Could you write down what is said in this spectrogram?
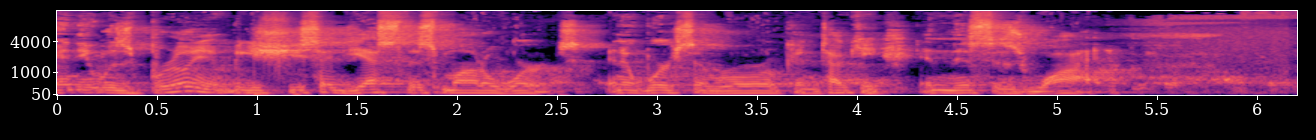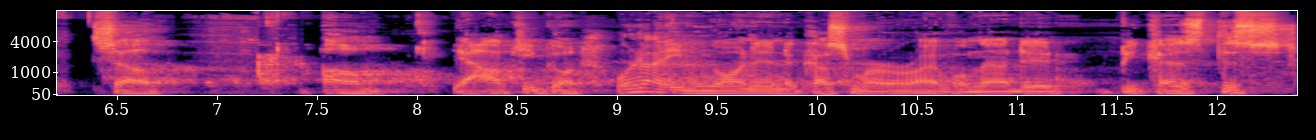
And it was brilliant because she said, yes, this model works and it works in rural Kentucky. And this is why. So, um, yeah, I'll keep going. We're not even going into customer arrival now, dude, because this.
